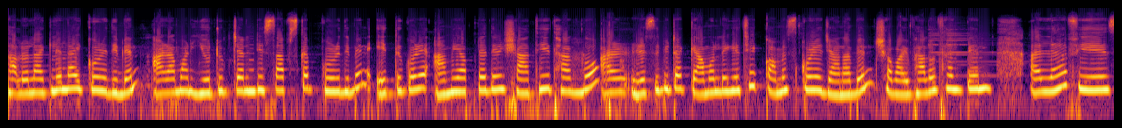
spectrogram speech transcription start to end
ভালো লাগলে লাইক করে দিবেন আর আমার ইউটিউব চ্যানেলটি সাবস্ক্রাইব করে দিবেন। এতে করে আমি আপনাদের সাথেই থাকব। আর রেসিপিটা কেমন লেগেছে কমেন্টস করে জানাবেন। সবাই ভালো থাকবেন। আল্লাহ হাফিজ।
